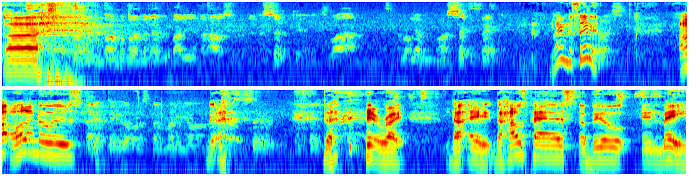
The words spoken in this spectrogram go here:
Uh, I'm blaming everybody in the House and in the Senate. Then. That's why I got my second payment. Blame the Senate. All, I know is the right. The, hey, the House passed a bill in May,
